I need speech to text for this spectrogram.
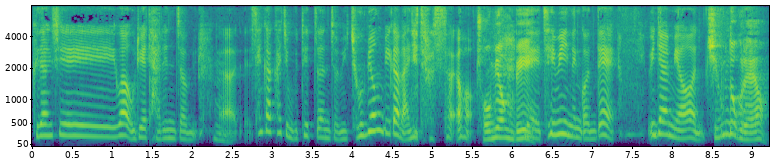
그 당시와 우리의 다른 점 음. 어, 생각하지 못했던 점이 조명비가 많이 들었어요. 조명비. 네, 재미있는 건데 왜냐하면 지금도 그래요.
